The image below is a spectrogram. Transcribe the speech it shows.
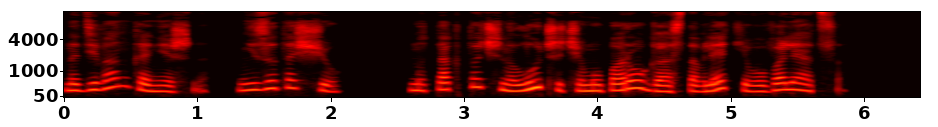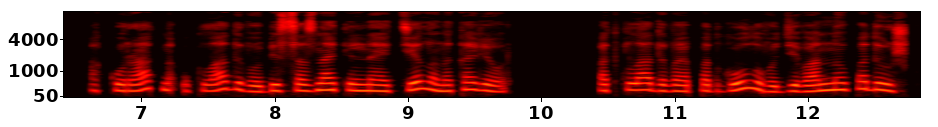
На диван, конечно, не затащу, но так точно лучше, чем у порога оставлять его валяться. Аккуратно укладываю бессознательное тело на ковер, подкладывая под голову диванную подушку.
